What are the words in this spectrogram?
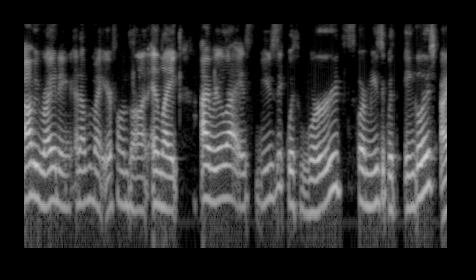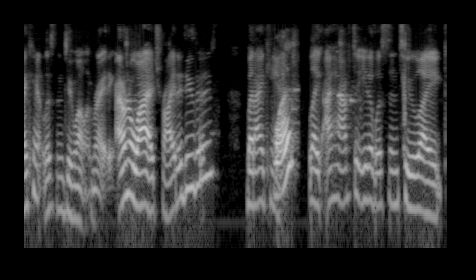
I'll be writing and I'll put my earphones on and like I realize music with words or music with English, I can't listen to while I'm writing. I don't know why I try to do this, but I can't. What? Like I have to either listen to like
